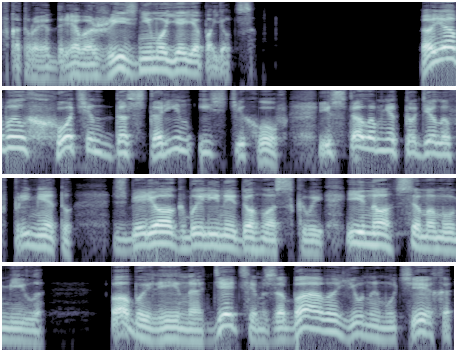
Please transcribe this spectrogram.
в которое древо жизни моей опоется. А я был хотен до старин и стихов, и стало мне то дело в примету, сберег былины до Москвы, и но самому мило. О, былина, детям забава, юным утеха,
